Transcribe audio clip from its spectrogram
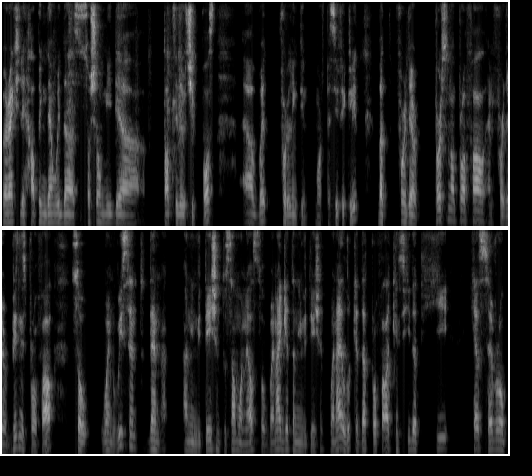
We're actually helping them with the social media thought leadership post uh, with, for LinkedIn more specifically, but for their personal profile and for their business profile. So when we send them an invitation to someone else. So when I get an invitation, when I look at that profile, I can see that he has several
